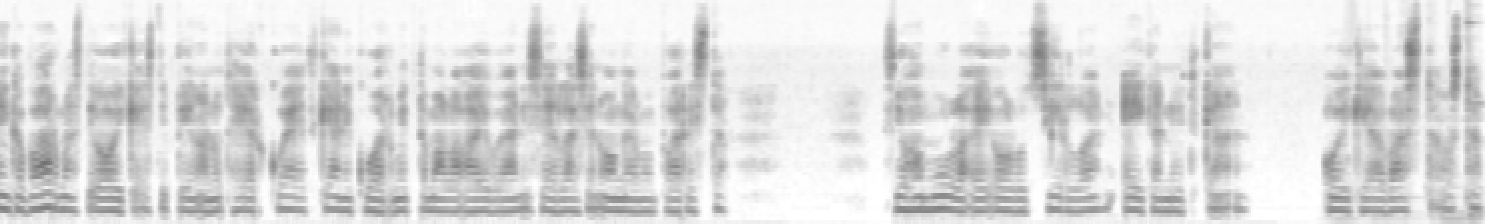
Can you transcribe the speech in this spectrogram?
Enkä varmasti oikeasti pilannut herkkuhetkeäni kuormittamalla aivojani sellaisen ongelman parista, johon mulla ei ollut silloin eikä nytkään oikeaa vastausta.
